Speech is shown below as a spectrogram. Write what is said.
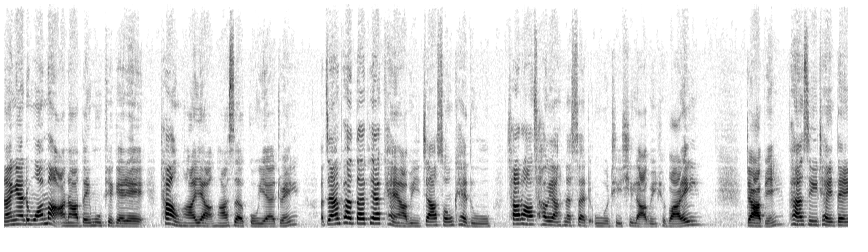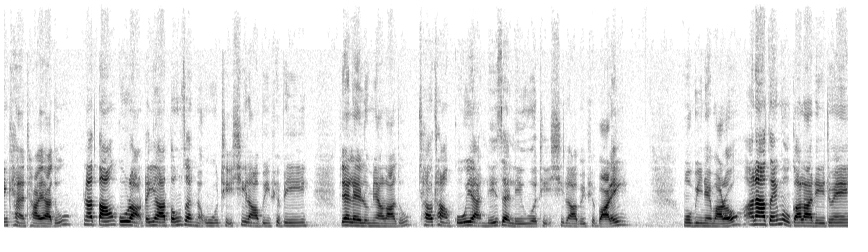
နိုင်ငံတော်မှာအာနာသိန်းမှုဖြစ်ခဲ့တဲ့1559ရက်အတွင်းအကြမ်းဖက်တပ်ဖြတ်ခံရပြီးကြာဆုံးခဲ့သူ6622ဦးအထိရှိလာပြီဖြစ်ပါတယ်။ ဒါပြင်ဖမ်းဆီးထိန်သိမ်းခံထားရသူ2932ဦးအထိရှိလာပြီဖြစ်ပြီးပြည်လဲလိုမြောက်လာသူ6944ဦးအထိရှိလာပြီဖြစ်ပါတယ်။မိုဘီနယ်မှာတော့အာနာသိန်းမှုကာလာတွေအတွင်း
